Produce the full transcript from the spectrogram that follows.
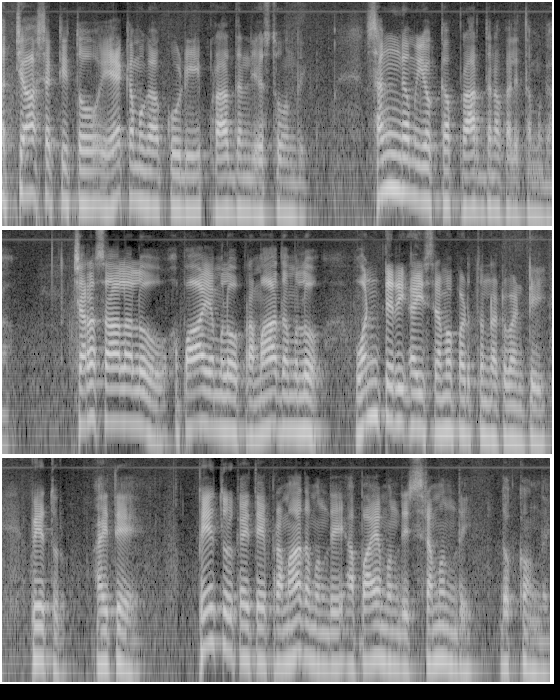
అత్యాసక్తితో ఏకముగా కూడి ప్రార్థన చేస్తూ ఉంది. సంఘం యొక్క ప్రార్థన ఫలితముగా చెరసాలలో అపాయములో ప్రమాదములో ఒంటరి అయి శ్రమ పడుతున్నటువంటి పేతురు. అయితే పేతురుకైతే ప్రమాదం ఉంది అపాయం ఉంది శ్రమ ఉంది దుఃఖం ఉంది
